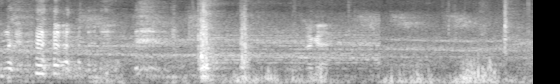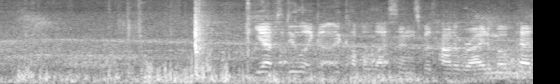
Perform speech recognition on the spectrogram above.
okay. You have to do like a, a couple lessons with how to ride a moped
